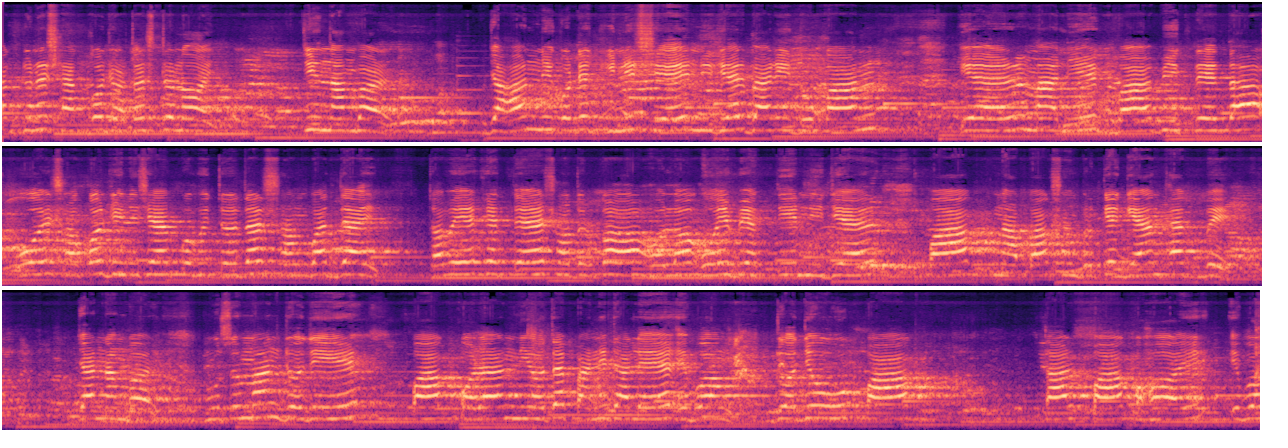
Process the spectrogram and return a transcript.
একজনের সাক্ষ্য যথেষ্ট নয়। তিন নম্বর, যাহার নিকটে জিনিস সে নিজের বাড়ি, দোকান এর মালিক বা বিক্রেতা ওই সকল জিনিসের পবিত্রতার সংবাদ দেয়। তবে এক্ষেত্রে সতর্ক হলো ওই ব্যক্তির নিজের পাক নাপাক সম্পর্কে জ্ঞান থাকবে। চার নম্বর, মুসলমান যদি পাক করার নিয়তে পানি ঢালে এবং যদিও পাক, তার পাক হয় এবং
